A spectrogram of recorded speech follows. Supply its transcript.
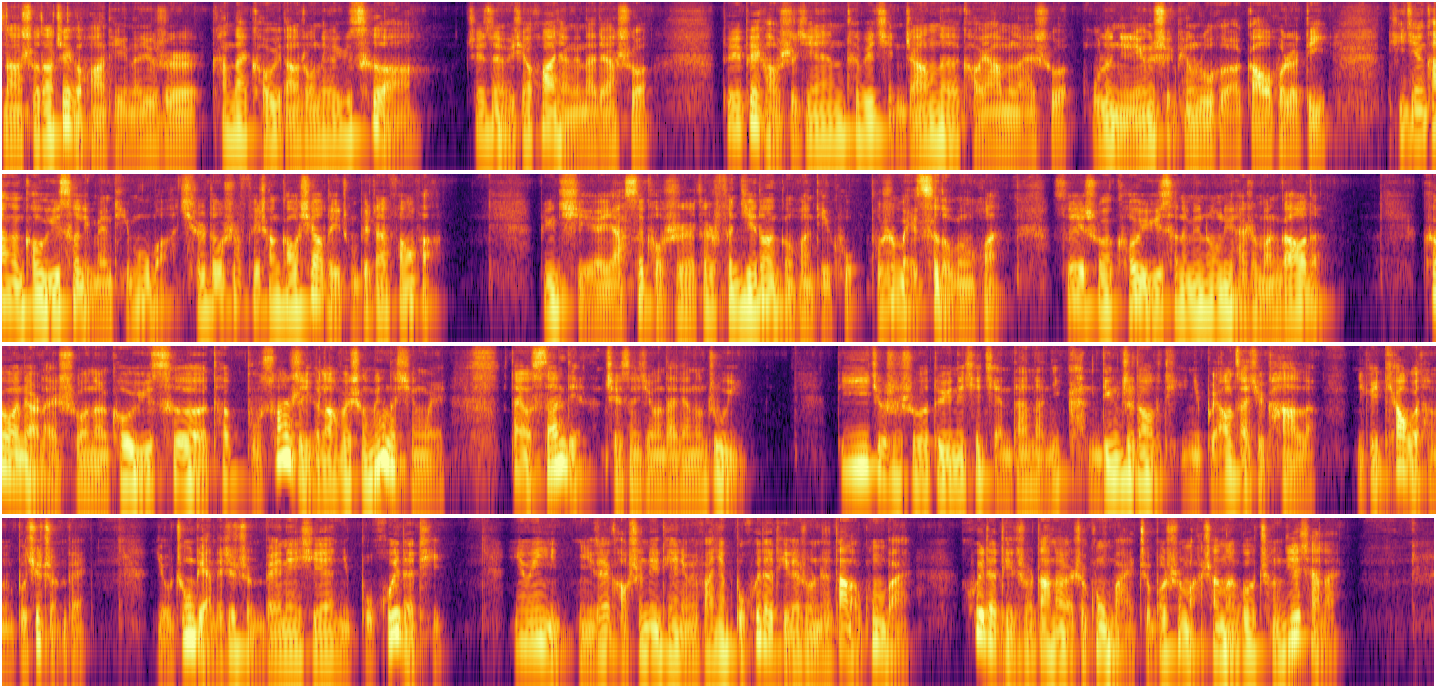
那说到这个话题呢，就是看待口语当中那个预测啊，Jason 有一些话想跟大家说。对于备考时间特别紧张的考鸭们来说，无论你英语水平如何高或者低，提前看看口语预测里面题目吧，其实都是非常高效的一种备战方法。并且雅思口试它是分阶段更换题库，不是每次都更换，所以说口语预测的命中率还是蛮高的。客观点来说呢，口语预测它不算是一个浪费生命的行为，但有三点，Jason 希望大家能注意。第一就是说，对于那些简单的你肯定知道的题，你不要再去看了，你可以跳过它们，不去准备，有重点的去准备那些你不会的题，因为你你在考试那天你会发现不会的题的时候你是大脑空白，会的题的时候大脑也是空白，只不过是马上能够承接下来。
